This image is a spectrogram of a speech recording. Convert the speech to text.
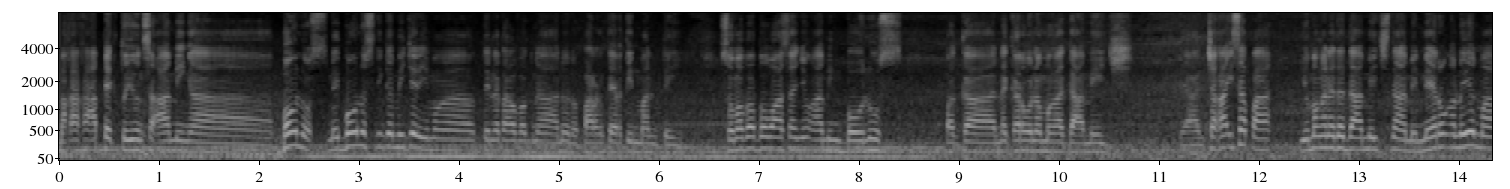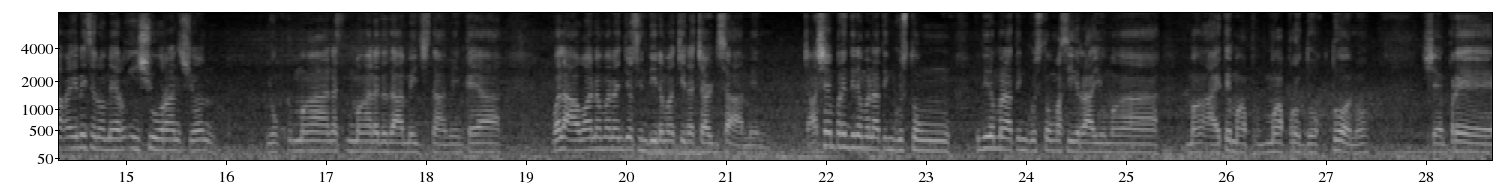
makaka-apekto yun sa aming ah, bonus. May bonus din kami diyan, yung mga tinatawag na ano no, parang 13 month pay. So mababawasan yung aming bonus pagka nagkaroon ng mga damage. Yan. Tsaka isa pa, yung mga nadadamage namin, merong ano yun mga kainis, ano, merong insurance yun. Yung mga, mga nadadamage namin. Kaya wala, awa naman ng Diyos, hindi naman charge sa amin. Tsaka syempre hindi naman natin gustong hindi naman natin gustong masira yung mga mga item, mga mga produkto ano. Syempre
